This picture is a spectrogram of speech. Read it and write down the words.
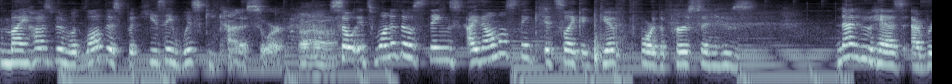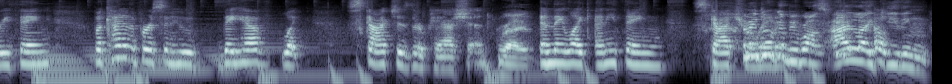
my husband would love this, but he's a whiskey connoisseur. Uh-huh. So it's one of those things. I almost think it's like a gift for the person who's not who has everything, but kind of the person who they have like scotch is their passion, Right. and they like anything scotch. I mean, don't get me wrong. I like oh. eating.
